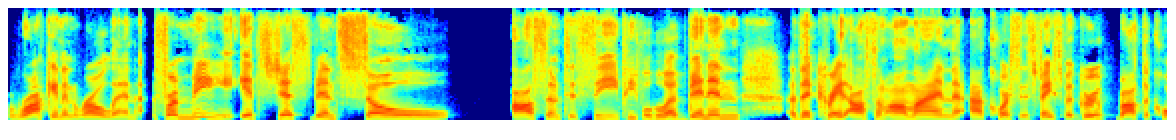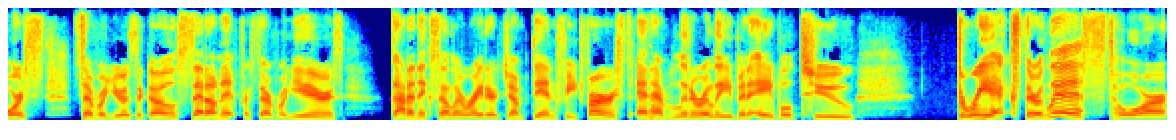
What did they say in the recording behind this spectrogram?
rocking and rolling. For me, it's just been so awesome to see people who have been in the Create Awesome online uh, courses Facebook group, bought the course several years ago, sat on it for several years, got an accelerator, jumped in feet first, and have literally been able to 3x their list or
